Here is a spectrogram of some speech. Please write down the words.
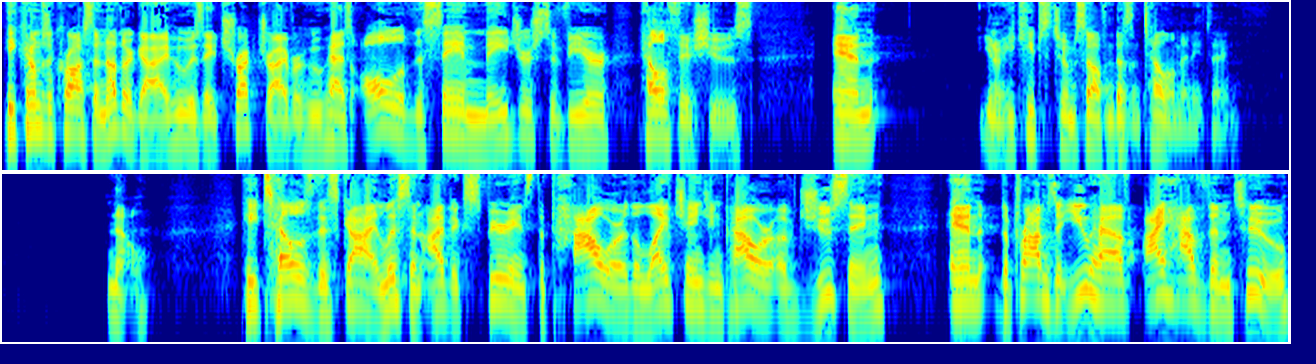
He comes across another guy who is a truck driver who has all of the same major, severe health issues. And, you know, he keeps it to himself and doesn't tell him anything. No, he tells this guy, Listen, I've experienced the power, the life changing power of juicing, and the problems that you have, I have them too.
